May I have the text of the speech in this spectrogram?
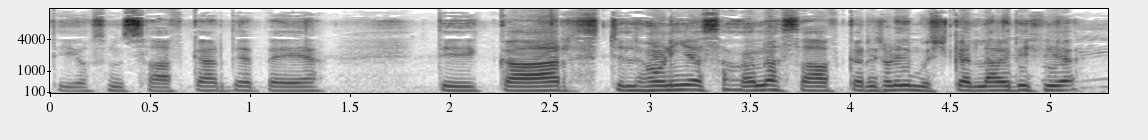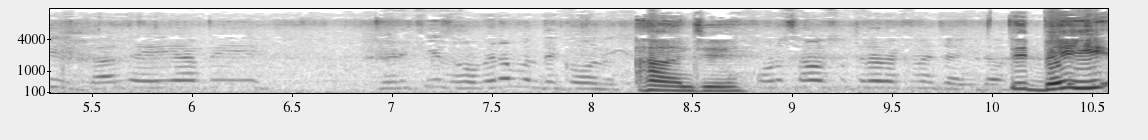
ਤੇ ਉਸ ਨੂੰ ਸਾਫ਼ ਕਰਦੇ ਪਏ ਆ ਤੇ ਕਾਰ ਚਲਾਉਣੀ ਆਸਾਨ ਆ ਸਾਫ਼ ਕਰਨੀ ਥੋੜੀ ਮੁਸ਼ਕਲ ਲੱਗਦੀ ਫਿਰ ਗੱਲ ਇਹ ਆ ਵੀ ਜਿਹੜੀ ਚੀਜ਼ ਹੋਵੇ ਨਾ ਬੰਦੇ ਕੋਲ ਹਾਂਜੀ। ਉਹਨੂੰ ਸਾਫ਼ ਚਾਹੀਦਾ। ਤੇ ਬਈ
